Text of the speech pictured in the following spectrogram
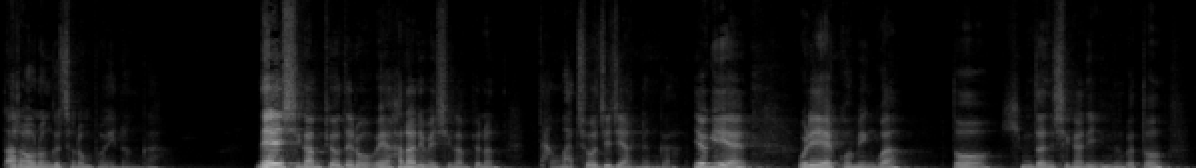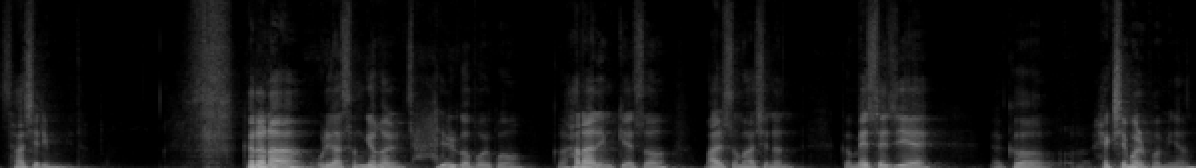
따라오는 것처럼 보이는가? 내 시간표대로 왜 하나님의 시간표는 딱 맞춰지지 않는가? 여기에 우리의 고민과 또 힘든 시간이 있는 것도 사실입니다. 그러나 우리가 성경을 잘 읽어보고 그 하나님께서 말씀하시는 그 메시지의 그 핵심을 보면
